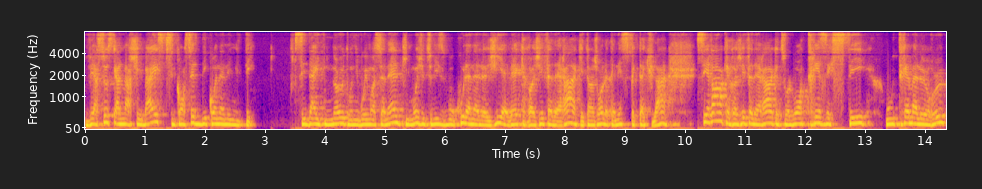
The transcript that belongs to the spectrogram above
versus quand le marché baisse. C'est le concept d'économité c'est d'être neutre au niveau émotionnel. Puis moi, j'utilise beaucoup l'analogie avec Roger Federer, qui est un joueur de tennis spectaculaire. C'est rare que Roger Federer, que tu vas le voir très excité ou très malheureux,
